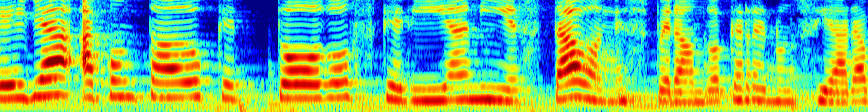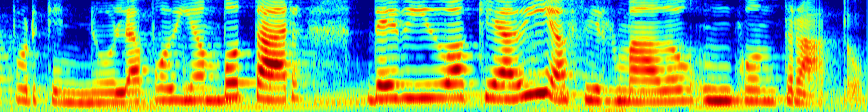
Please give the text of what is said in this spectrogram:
Ella ha contado que todos querían y estaban esperando a que renunciara porque no la podían votar debido a que había firmado un contrato.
